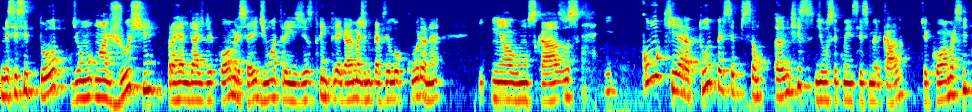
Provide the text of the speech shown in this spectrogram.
Necessitou de um, um ajuste para a realidade do e-commerce aí, de um a três dias para entregar. Eu imagino que deve ser loucura, né? Em alguns casos. E como que era a tua percepção antes de você conhecer esse mercado de e-commerce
